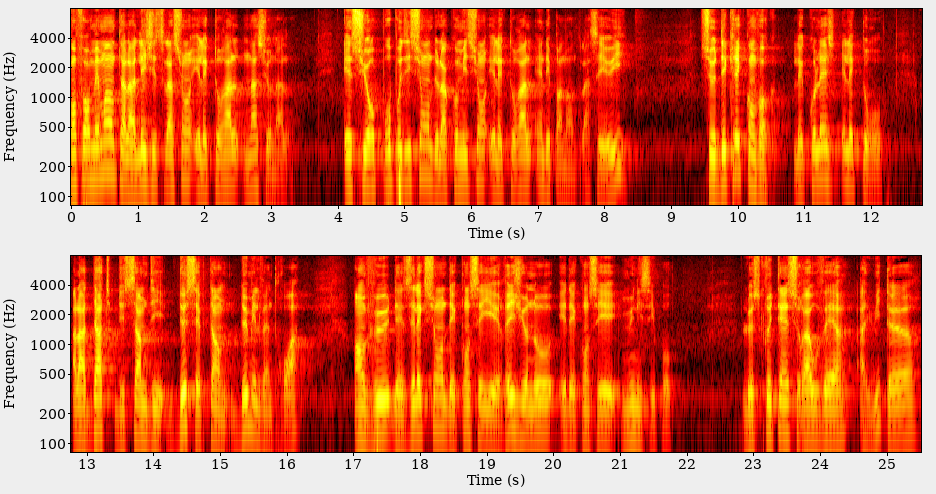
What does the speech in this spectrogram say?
Conformément à la législation électorale nationale et sur proposition de la Commission électorale indépendante, la CEI, ce décret convoque les collèges électoraux à la date du samedi 2 septembre 2023 en vue des élections des conseillers régionaux et des conseillers municipaux. Le scrutin sera ouvert à 8 heures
